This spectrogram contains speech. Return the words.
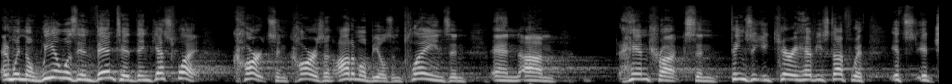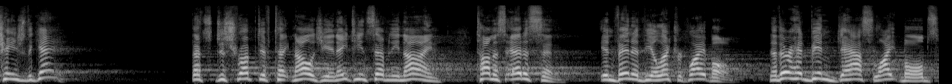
And when the wheel was invented, then guess what? Carts and cars and automobiles and planes and, and um, hand trucks and things that you carry heavy stuff with. It's, it changed the game. That's disruptive technology. In 1879, Thomas Edison invented the electric light bulb. Now, there had been gas light bulbs,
